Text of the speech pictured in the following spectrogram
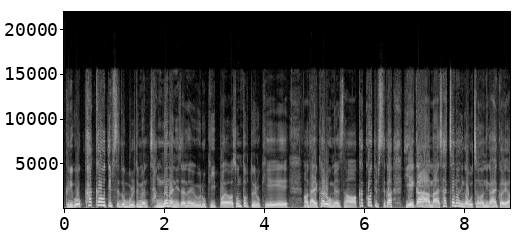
그리고 카카오 팁스도 물들면 장난 아니잖아요. 이렇게 이뻐요. 손톱도 이렇게 어, 날카로우면서 카카오 팁스가 얘가 아마 4,000원인가 5,000원인가 할 거예요.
